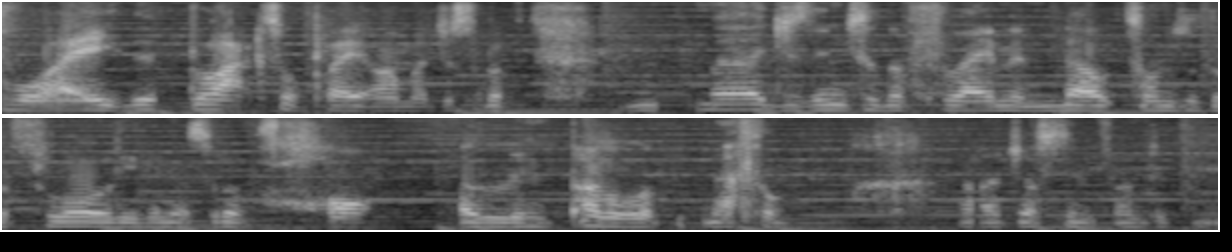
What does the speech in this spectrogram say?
flame, this black sort of plate armor just sort of merges into the flame and melts onto the floor, leaving a sort of hot bubbling puddle of metal uh, just in front of you.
